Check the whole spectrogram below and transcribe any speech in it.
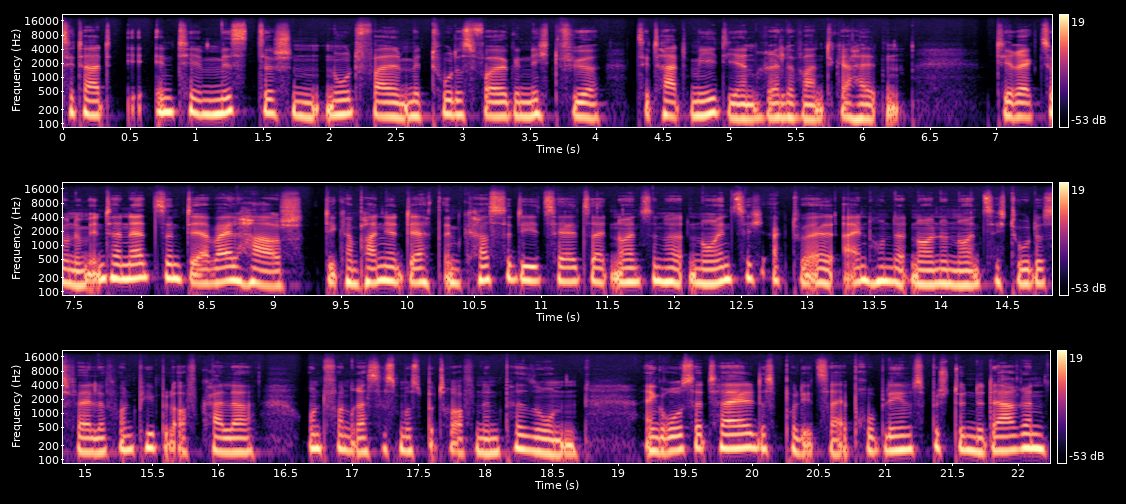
Zitat intimistischen Notfall mit Todesfolge nicht für Zitat medienrelevant gehalten. Die Reaktionen im Internet sind derweil harsch. Die Kampagne Death in Custody zählt seit 1990 aktuell 199 Todesfälle von People of Color und von Rassismus betroffenen Personen. Ein großer Teil des Polizeiproblems bestünde darin,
